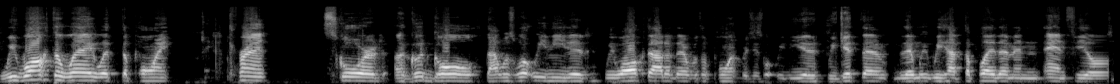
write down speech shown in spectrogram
We walked away with the point. Trent scored a good goal. That was what we needed. We walked out of there with a point, which is what we needed. We get them, then we, we have to play them in Anfield.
